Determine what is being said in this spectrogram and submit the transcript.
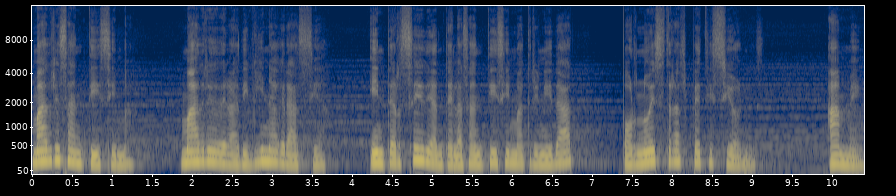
Madre Santísima, Madre de la Divina Gracia, intercede ante la Santísima Trinidad por nuestras peticiones. Amén.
